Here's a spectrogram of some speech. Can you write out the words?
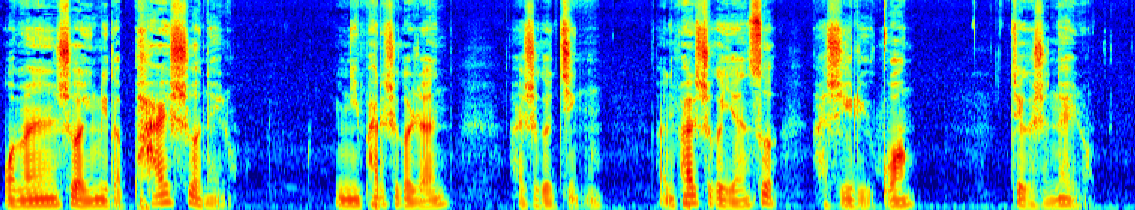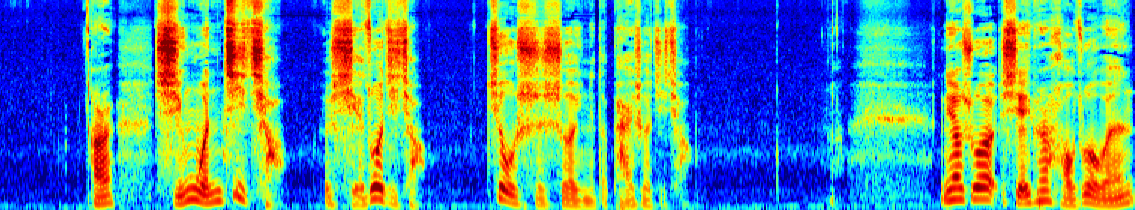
我们摄影里的拍摄内容。你拍的是个人，还是个景？啊，你拍的是个颜色还是一缕光？这个是内容，而行文技巧、写作技巧就是摄影里的拍摄技巧。你要说写一篇好作文，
